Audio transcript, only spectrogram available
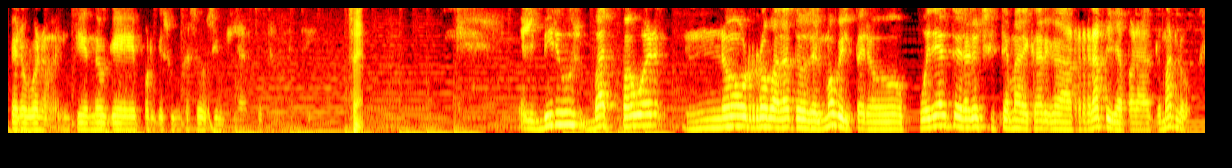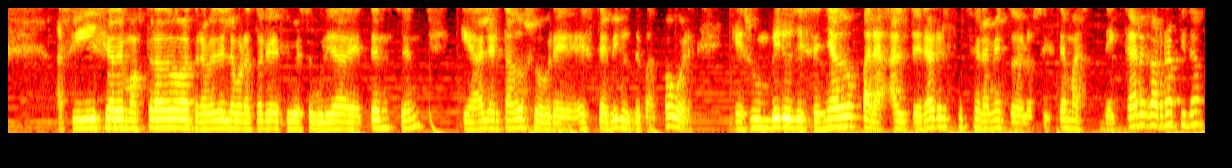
pero bueno, entiendo que porque es un caso similar totalmente. El virus Bad Power no roba datos del móvil, pero puede alterar el sistema de carga rápida para quemarlo. Así se ha demostrado a través del laboratorio de ciberseguridad de Tencent, que ha alertado sobre este virus de Bad Power, que es un virus diseñado para alterar el funcionamiento de los sistemas de carga rápida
